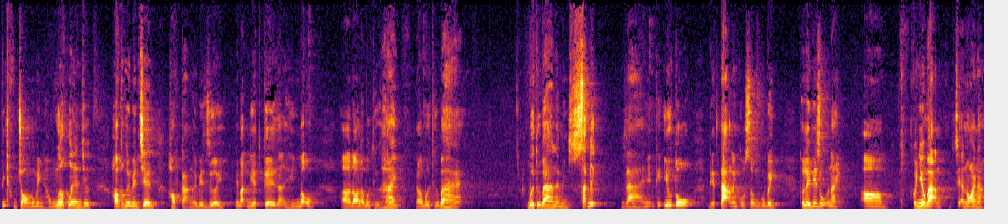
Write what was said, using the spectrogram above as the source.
tính học trò của mình học ngược lên chứ. Học từ người bên trên học cả người bên dưới. Nên bạn liệt kê ra hình mẫu. À, đó là bước thứ hai. Và bước thứ ba ấy. bước thứ ba là mình xác định ra những cái yếu tố để tạo nên cuộc sống của mình. Tôi lấy ví dụ này. À, có nhiều bạn sẽ nói là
